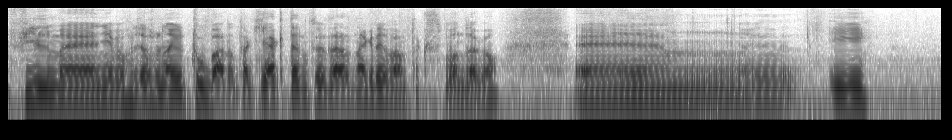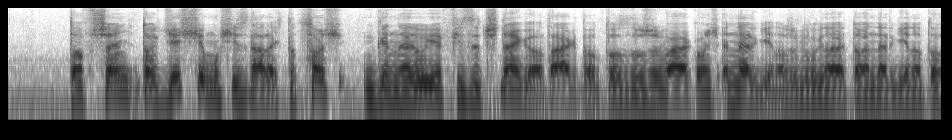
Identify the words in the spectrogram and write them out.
filmy, nie wiem, chociażby na YouTube'a, to taki jak ten, który teraz nagrywam, tak drogą. Yy, I to, wszędzie, to gdzieś się musi znaleźć. To coś generuje fizycznego, tak? To, to zużywa jakąś energię. No, żeby wygenerować tą energię, no to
